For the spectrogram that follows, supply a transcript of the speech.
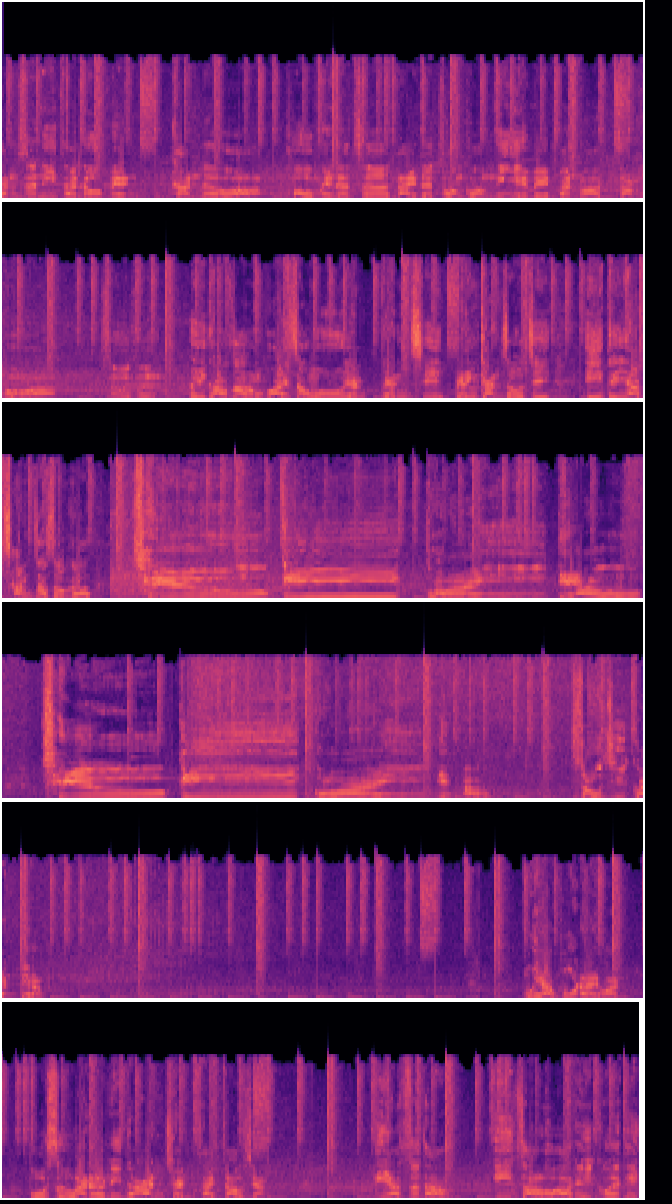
但是你在路边看的话，后面的车来的状况你也没办法掌握啊。是不是？遇到这种外送服务员，边骑边看手机，一定要唱这首歌。手机关掉，手机关掉，手机关掉。不要不耐烦，我是为了你的安全才着想。你要知道，依照法律规定，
